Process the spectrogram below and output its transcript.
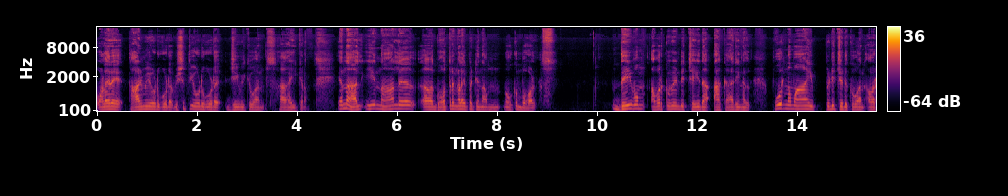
വളരെ താഴ്മയോടുകൂടെ വിശുദ്ധിയോടുകൂടെ ജീവിക്കുവാൻ സഹായിക്കണം. എന്നാൽ ഈ നാല് ഗോത്രങ്ങളെ ഗോത്രങ്ങളെപ്പറ്റി നാം നോക്കുമ്പോൾ ദൈവം അവർക്ക് വേണ്ടി ചെയ്ത ആ കാര്യങ്ങൾ പൂർണമായി പിടിച്ചെടുക്കുവാൻ അവർ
